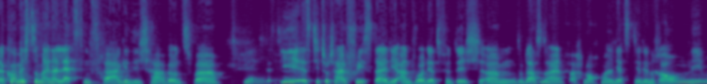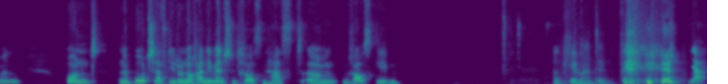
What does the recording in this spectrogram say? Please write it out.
da komme ich zu meiner letzten Frage, die ich habe. Und zwar ja. ist, die, ist die total Freestyle, die Antwort jetzt für dich. Ähm, du darfst mhm. einfach nochmal jetzt dir den Raum nehmen und eine Botschaft, die du noch an die Menschen draußen hast, ähm, rausgeben. Okay, warte. ja.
